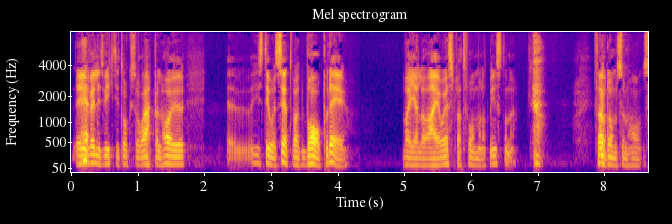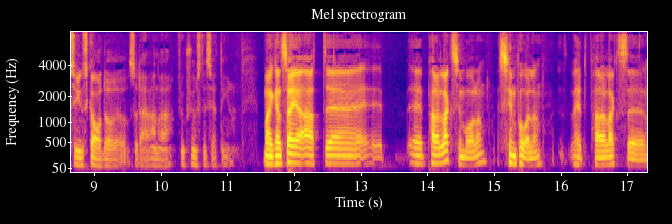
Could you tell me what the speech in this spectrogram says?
Det är väldigt viktigt också och Apple har ju eh, historiskt sett varit bra på det vad gäller iOS-plattformen åtminstone. Ja. För Man... de som har synskador och sådär, andra funktionsnedsättningar. Man kan säga att eh, eh parallaxsymbolen, symbolen, vad heter parallax... Eh,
